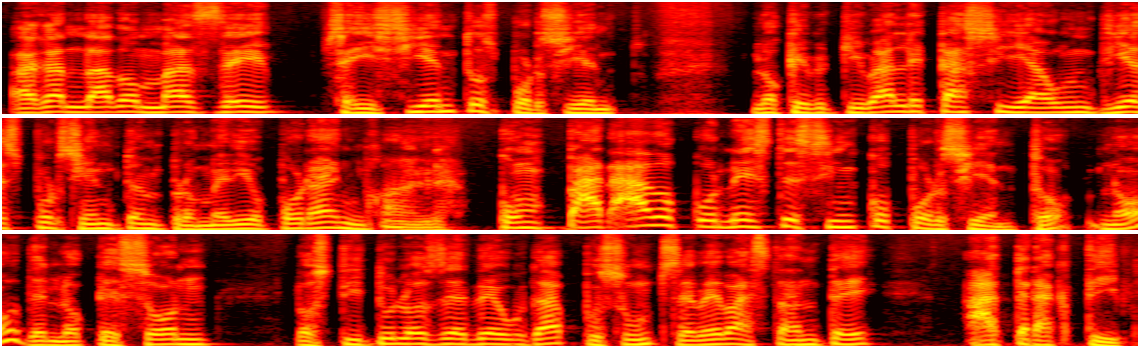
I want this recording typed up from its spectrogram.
ha ganado más de 600%, lo que equivale casi a un 10% en promedio por año. Comparado con este 5%, ¿no? De lo que son los títulos de deuda, pues se ve bastante atractivo.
